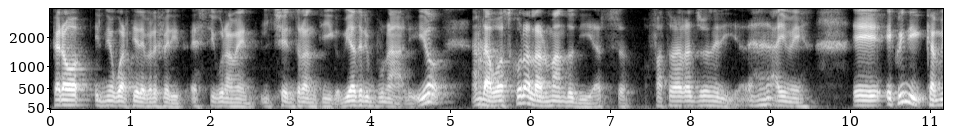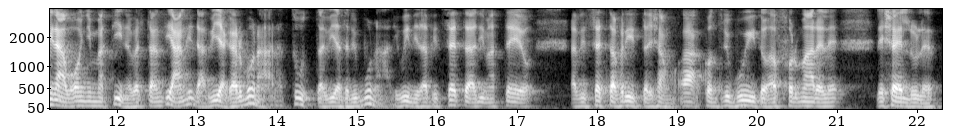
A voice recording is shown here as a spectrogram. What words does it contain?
però il mio quartiere preferito è sicuramente il centro antico, via Tribunali. Io andavo a scuola all'Armando Diaz, ho fatto la ragioneria, eh, ahimè, e, e, quindi camminavo ogni mattina per tanti anni da via Carbonara, tutta via Tribunali, quindi la pizzetta di Matteo, la pizzetta fritta, diciamo, ha contribuito a formare le, le cellule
